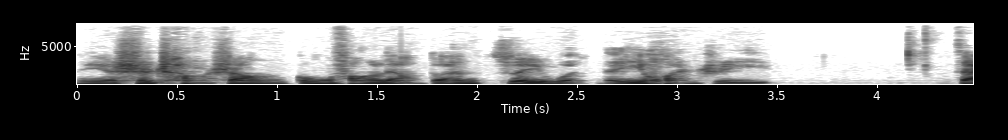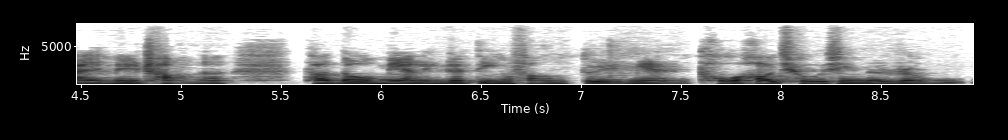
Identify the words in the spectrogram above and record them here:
也是场上攻防两端最稳的一环之一。在每场呢，他都面临着盯防对面头号球星的任务，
